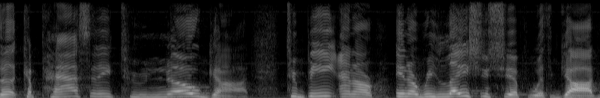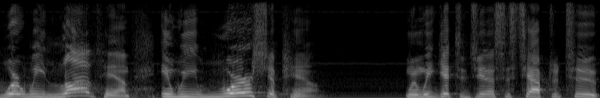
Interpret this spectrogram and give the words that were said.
the capacity to know God, to be in a, in a relationship with God where we love Him and we worship Him. When we get to Genesis chapter 2,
